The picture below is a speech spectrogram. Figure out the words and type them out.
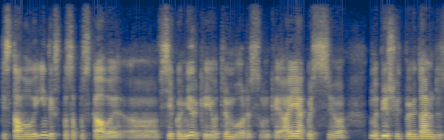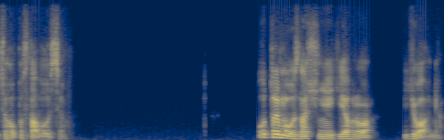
підставили індекс, позапускали е, всі комірки і отримали рисунки, а якось е, ну, більш відповідально до цього поставилися. Отримали значення євро юаня.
